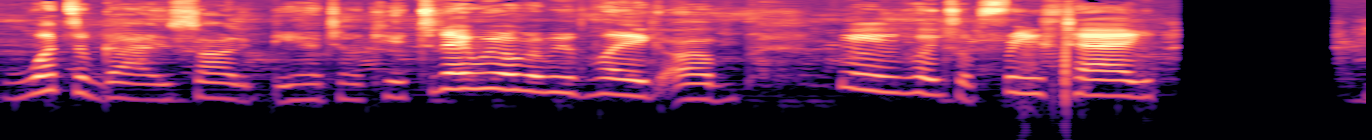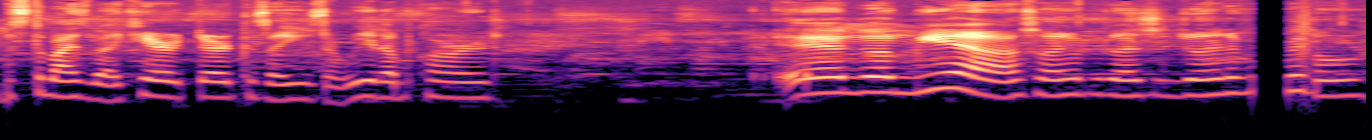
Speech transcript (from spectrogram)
What's up guys, Sonic the Hedgehog here. Today we are going to be playing, um, we're going to be playing some freeze tag. Customize my character because I used a read up card. And, um, yeah, so I hope you guys enjoy the video.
